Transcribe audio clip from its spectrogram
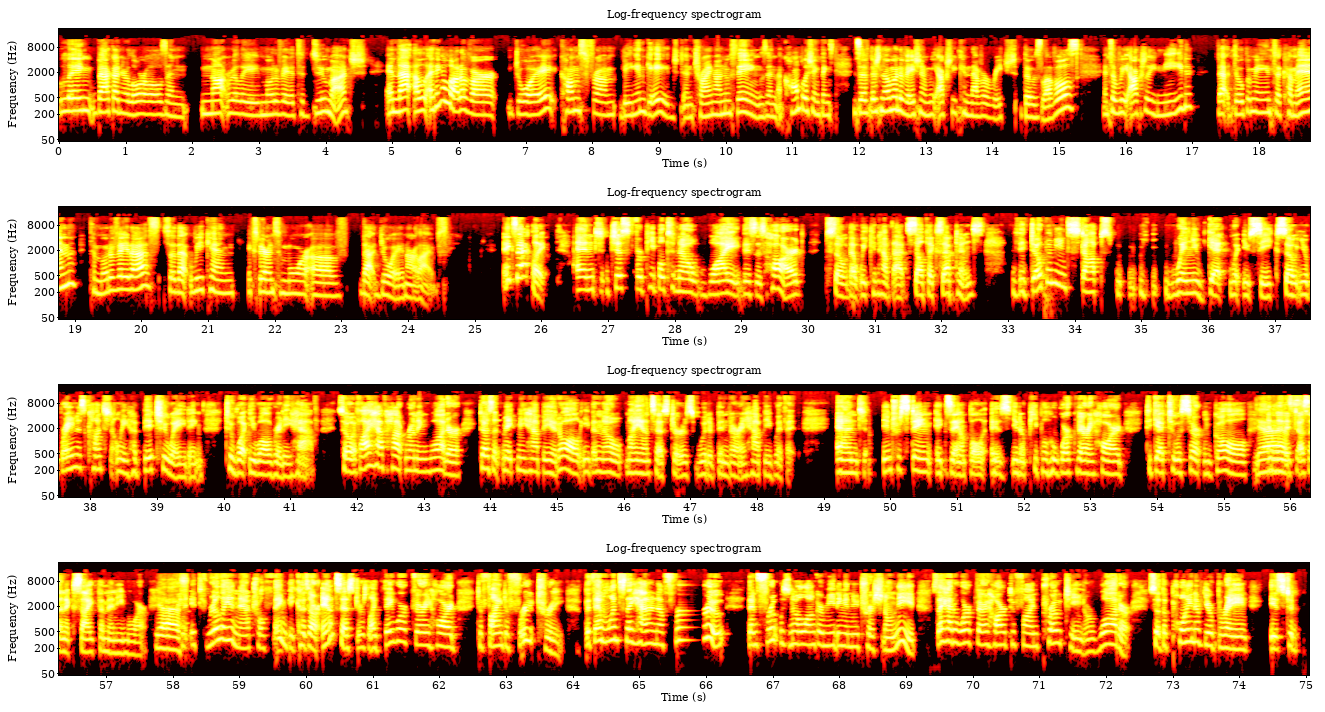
laying back on your laurels and not really motivated to do much and that i think a lot of our joy comes from being engaged and trying on new things and accomplishing things. And so if there's no motivation we actually can never reach those levels. And so we actually need that dopamine to come in to motivate us so that we can experience more of that joy in our lives. Exactly. And just for people to know why this is hard so that we can have that self acceptance the dopamine stops when you get what you seek. So your brain is constantly habituating to what you already have. So if I have hot running water, doesn't make me happy at all, even though my ancestors would have been very happy with it. And interesting example is, you know, people who work very hard to get to a certain goal yes. and then it doesn't excite them anymore. Yes. And it's really a natural thing because our ancestors, like they worked very hard to find a fruit tree. But then once they had enough fruit, then fruit was no longer meeting a nutritional need. So they had to work very hard to find protein or water. So the point of your brain is to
